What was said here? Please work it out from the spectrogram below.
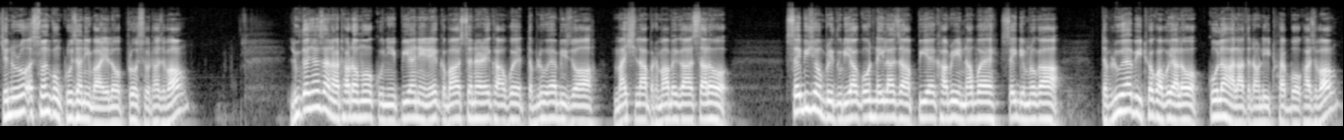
ကျွန်တော်တို့အစွမ်းကုန်ကရိုဇာနေပါရလို့ပရိုဆိုထားကြပါလူသားချင်းစာနာထောက်တော်မအကူအညီပြရနေတဲ့ကမ္ဘာဆန်နရိခါအဖွဲ့ WFP ဆိုမတ်လပထမဘက်ကစလို့စိတ်ပြီးရှုံပရိသူတရားကိုနှိမ့်လာစာ PN ခါပြီးနောက်ပိုင်းစိတ်တင်မလို့က WFP ထွက်ခွာဖို့ရလို့ကိုလာဟာလာတောင်တီထွက်ပေါ်ခါစပါ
